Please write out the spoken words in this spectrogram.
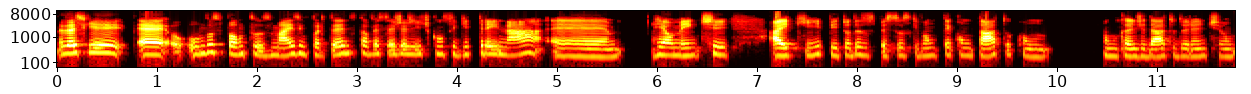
Mas acho que é, um dos pontos mais importantes talvez seja a gente conseguir treinar é, realmente a equipe, todas as pessoas que vão ter contato com um candidato durante um,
